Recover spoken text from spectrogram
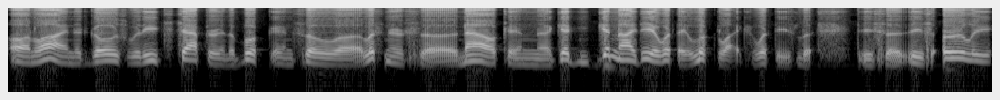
online that goes with each chapter in the book, and so uh, listeners uh, now can uh, get get an idea what they looked like, what these these uh, these early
